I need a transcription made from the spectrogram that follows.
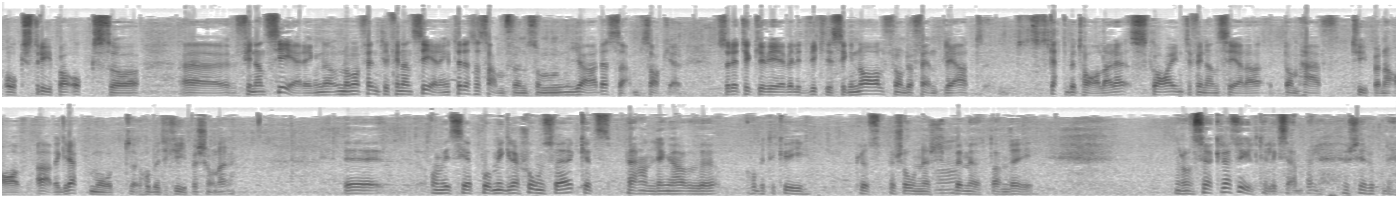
och strypa också finansiering, någon offentlig finansiering till dessa samfund som gör dessa saker. Så det tycker vi är en väldigt viktig signal från det offentliga att skattebetalare ska inte finansiera de här typerna av övergrepp mot hbtqi-personer. Eh, om vi ser på Migrationsverkets behandling av hbtqi plus-personers mm. bemötande i, när de söker asyl till exempel. Hur ser du på det?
